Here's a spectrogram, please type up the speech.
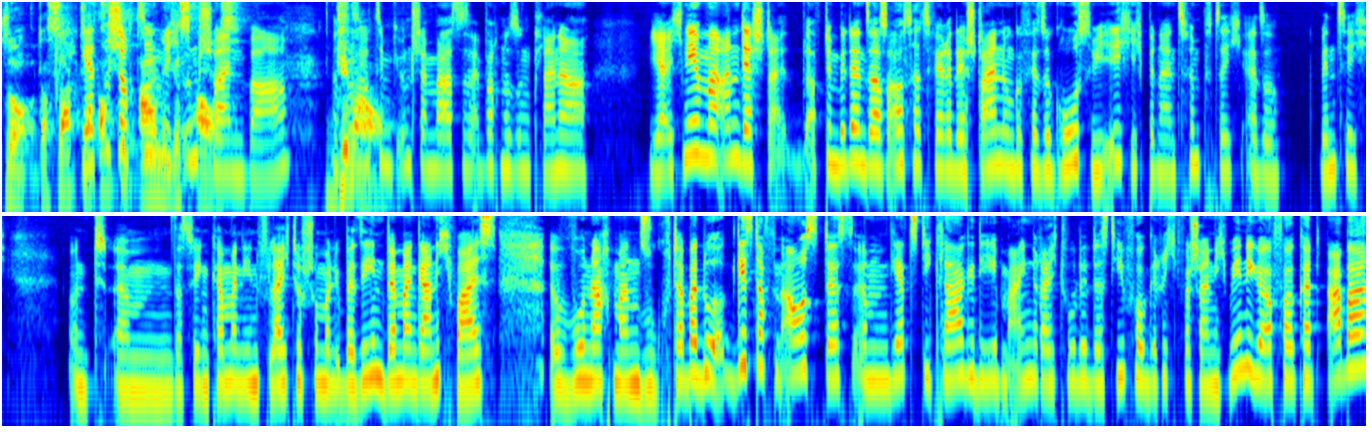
So, das sagt Jetzt ja auch schon einiges aus. Jetzt ist auch ziemlich unscheinbar. Das genau. ist auch ziemlich unscheinbar. Es ist einfach nur so ein kleiner. Ja, ich nehme mal an, der Stein, auf den Bildern sah es aus, als wäre der Stein ungefähr so groß wie ich. Ich bin 1,50, also winzig. Und ähm, deswegen kann man ihn vielleicht auch schon mal übersehen, wenn man gar nicht weiß, äh, wonach man sucht. Aber du gehst davon aus, dass ähm, jetzt die Klage, die eben eingereicht wurde, dass die vor Gericht wahrscheinlich weniger Erfolg hat. Aber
